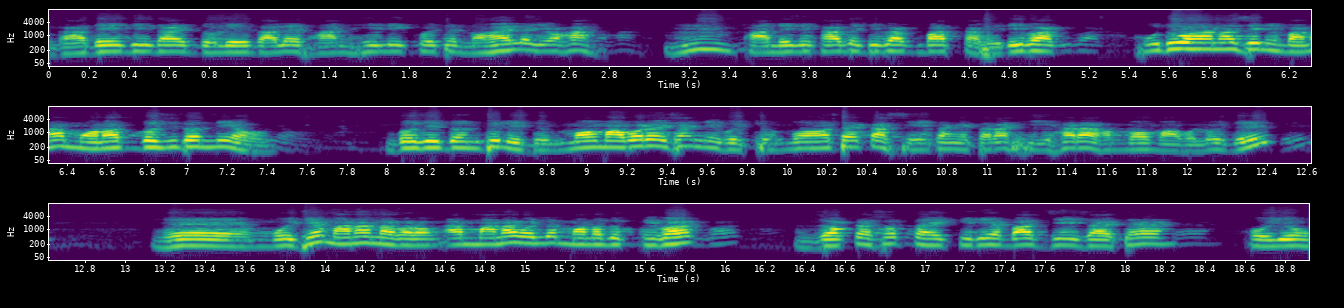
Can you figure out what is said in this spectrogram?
গাদে দি দাই দলে দালে ফান হিলি কইতে নহলে ইহা হুম? ফান হিলি খাবে দিবাক বাত খাবে দিবাক। হুদু হানা চিনি বানা মনত গজিদন নিয়ে হয় গজিদন ফিলিতো ম মাবরে চাইনি গৈছো মতে কাছে তাঙে তারা হি হারা ম মাবলো যে হে মুঝে মানা নগরং আর মানা করলে মন দুঃখিবাক জকা সপ্তাহে কিরিয়া বাদ যে যাইতে হইং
